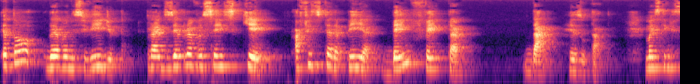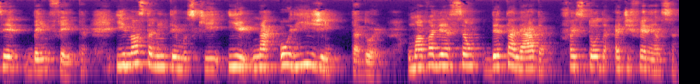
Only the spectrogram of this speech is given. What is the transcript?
eu tô gravando esse vídeo para dizer para vocês que a fisioterapia bem feita dá resultado, mas tem que ser bem feita. E nós também temos que ir na origem da dor. Uma avaliação detalhada faz toda a diferença,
